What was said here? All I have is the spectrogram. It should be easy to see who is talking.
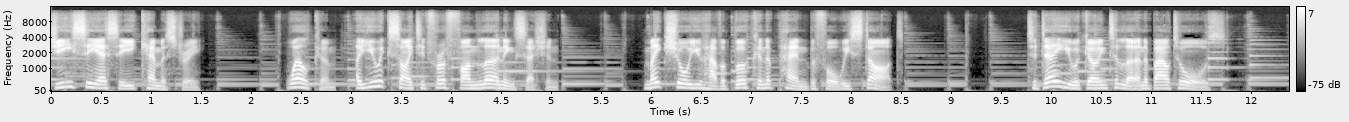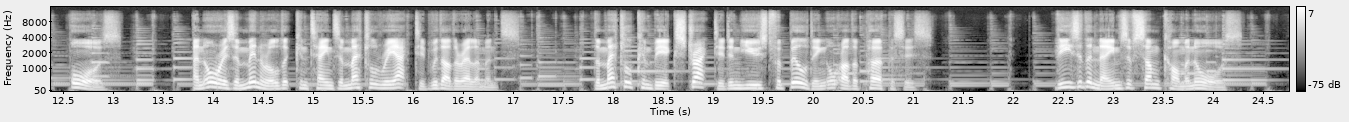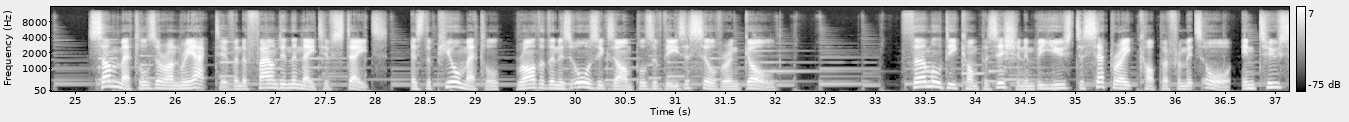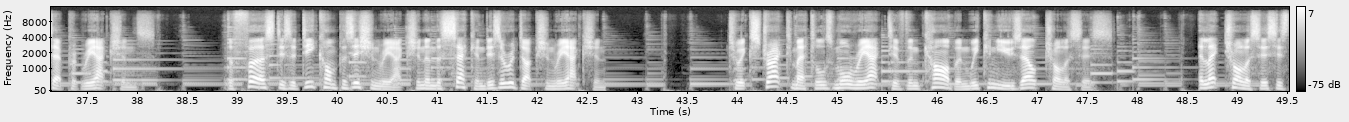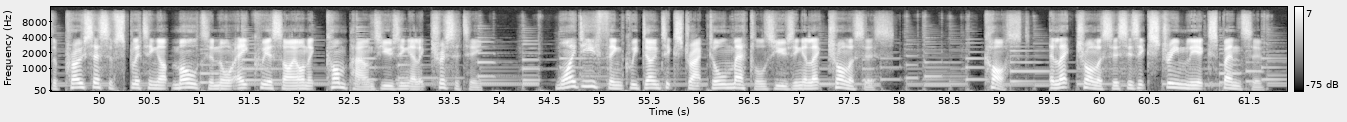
Speaker 1: GCSE Chemistry. Welcome. Are you excited for a fun learning session? Make sure you have a book and a pen before we start. Today you are going to learn about ores. Ores. An ore is a mineral that contains a metal reacted with other elements. The metal can be extracted and used for building or other purposes. These are the names of some common ores. Some metals are unreactive and are found in the native states, as the pure metal, rather than as ores. Examples of these are silver and gold. Thermal decomposition can be used to separate copper from its ore, in two separate reactions. The first is a decomposition reaction and the second is a reduction reaction. To extract metals more reactive than carbon we can use electrolysis. Electrolysis is the process of splitting up molten or aqueous ionic compounds using electricity. Why do you think we don't extract all metals using electrolysis? Cost. Electrolysis is extremely expensive.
